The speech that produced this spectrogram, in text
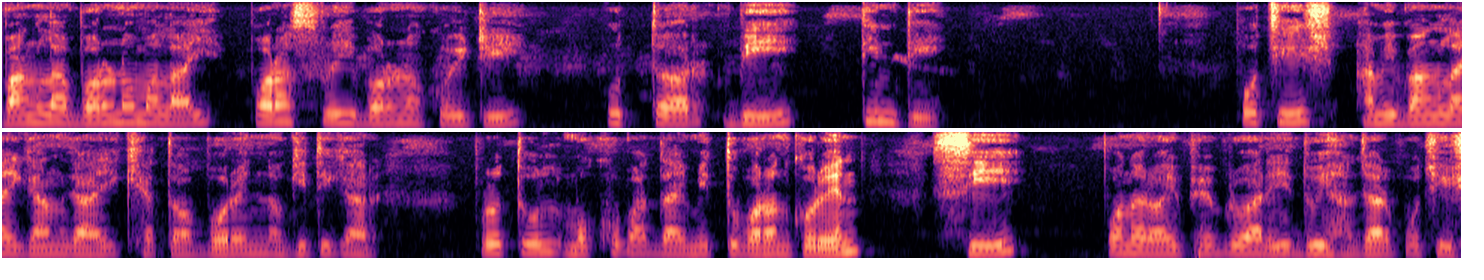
বাংলা বর্ণমালায় পরাশ্রয়ী বর্ণ কয়টি উত্তর বি তিনটি। পঁচিশ, আমি বাংলায় গান গাই, খ্যাত বরেণ্য গীতিকার প্রতুল মুখোপাধ্যায় মৃত্যুবরণ করেন সি পনেরোই ফেব্রুয়ারি দুই হাজার পঁচিশ।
